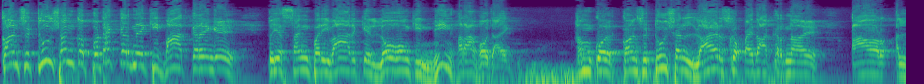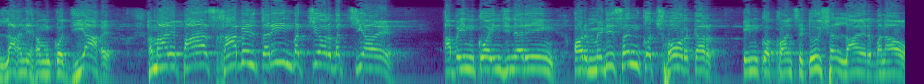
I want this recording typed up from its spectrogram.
کانسٹیٹیوشن کو پروٹیکٹ کرنے کی بات کریں گے، تو یہ سنگ پریوار کے لوگوں کی نیند حرام ہو جائے گی۔ ہم کو کانسٹیٹیوشن لائرز کو پیدا کرنا ہے، اور اللہ نے ہم کو دیا ہے۔ ہمارے پاس قابل ترین بچے اور بچیاں ہیں۔ اب ان کو انجینئرنگ اور میڈیسن کو چھوڑ کر ان کو کانسٹیٹیوشن لائر بناؤ،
